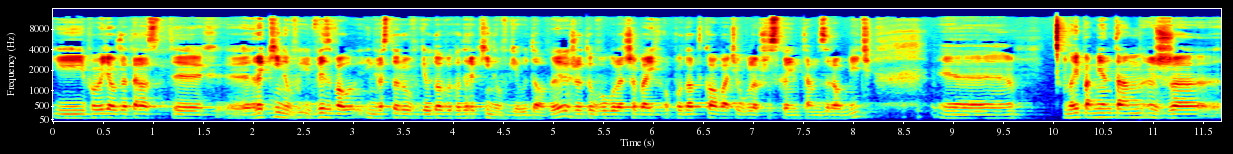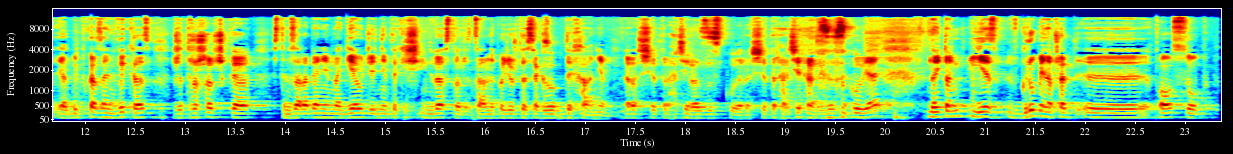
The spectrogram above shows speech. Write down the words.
i powiedział, że teraz tych e, rekinów i wyzwał inwestorów giełdowych od rekinów giełdowych, że tu w ogóle trzeba ich opodatkować i w ogóle wszystko im tam zrobić. No i pamiętam, że jakby pokazać wykres, że troszeczkę z tym zarabianiem na giełdzie, nie wiem, jakiś inwestor zdalny powiedział, że to jest jak z oddychaniem. Raz się traci, raz zyskuje, raz się traci, raz zyskuje. No i to jest w grupie na przykład y, osób,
